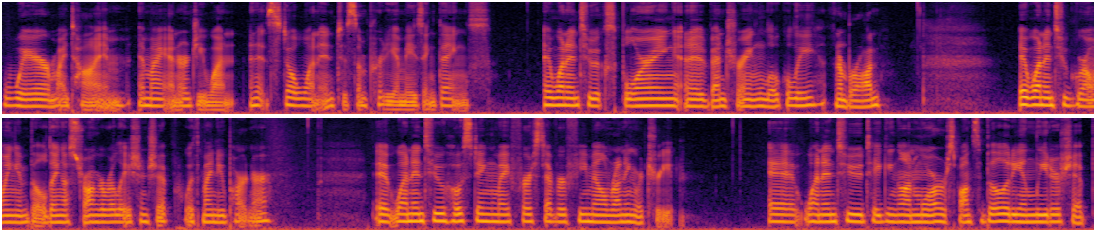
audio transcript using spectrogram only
where my time and my energy went, and it still went into some pretty amazing things. It went into exploring and adventuring locally and abroad it went into growing and building a stronger relationship with my new partner. It went into hosting my first ever female running retreat. It went into taking on more responsibility and leadership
